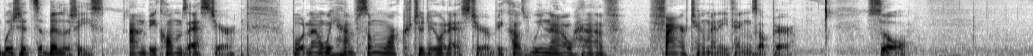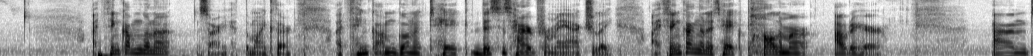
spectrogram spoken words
with its abilities and becomes S tier. But now we have some work to do in S tier because we now have far too many things up here. So, think I'm gonna sorry, hit the mic there. I think I'm to take, this is hard for me actually. I think I'm to take polymer out of here. And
